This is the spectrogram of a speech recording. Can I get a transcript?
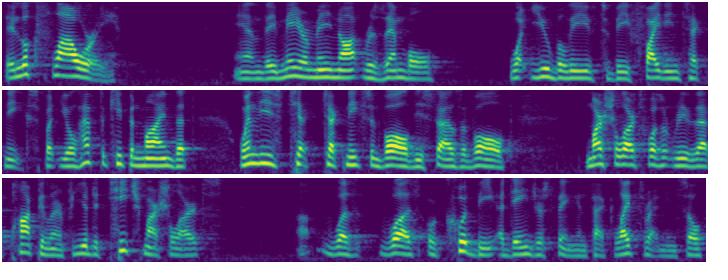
they look flowery and they may or may not resemble what you believe to be fighting techniques. But you'll have to keep in mind that when these te- techniques evolved, these styles evolved, martial arts wasn't really that popular. And for you to teach martial arts uh, was, was or could be a dangerous thing, in fact, life threatening. So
